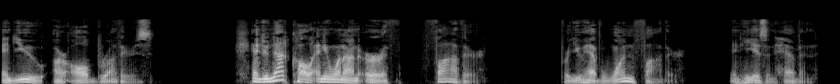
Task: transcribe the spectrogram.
and you are all brothers and do not call anyone on earth father for you have one father and he is in heaven.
